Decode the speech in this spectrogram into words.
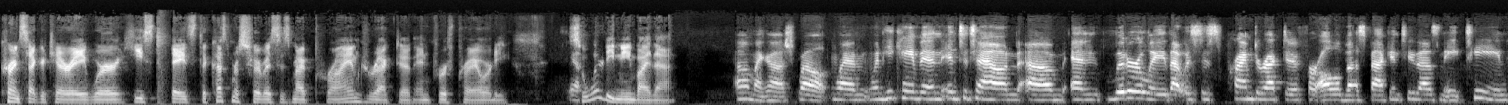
current secretary, where he states the customer service is my prime directive and first priority. Yep. So what did he mean by that? Oh my gosh! Well, when when he came in into town, um, and literally that was his prime directive for all of us back in 2018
